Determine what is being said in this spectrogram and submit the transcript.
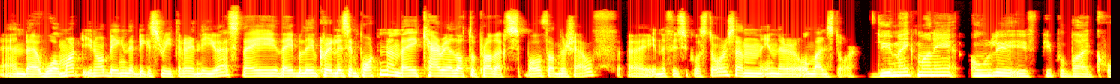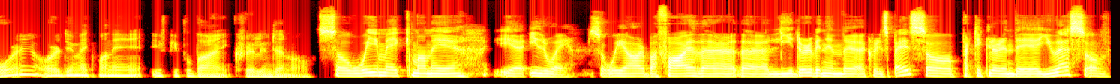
And uh, Walmart, you know, being the biggest retailer in the US, they they believe krill is important and they carry a lot of products both on the shelf uh, in the physical stores and in their online store. Do you make money only if people buy Kori, or do you make money if people buy krill in general? So we make money either way. So we are by far the the leader within the krill space. So particularly in the US, of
